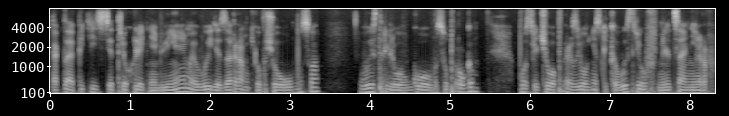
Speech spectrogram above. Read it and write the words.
Тогда 53-летний обвиняемый, выйдя за рамки общего умысла, выстрелил в голову супругам, после чего произвел несколько выстрелов в милиционеров.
